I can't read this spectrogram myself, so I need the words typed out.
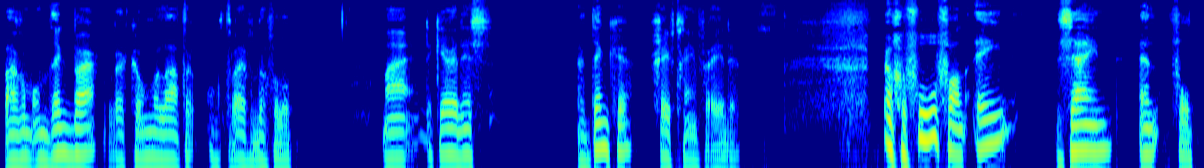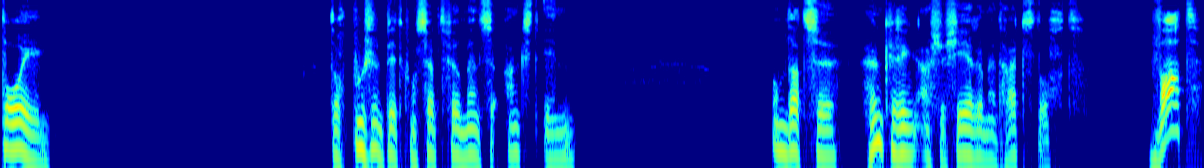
Waarom ondenkbaar? Daar komen we later ongetwijfeld nog wel op. Maar de kern is, het denken geeft geen vrede. Een gevoel van één zijn en voltooiing. Toch boezemt dit concept veel mensen angst in, omdat ze hunkering associëren met hartstocht. Wat?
